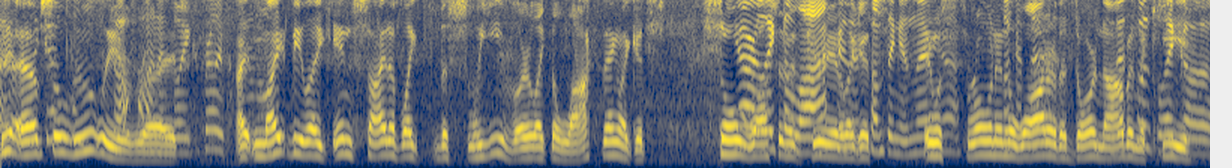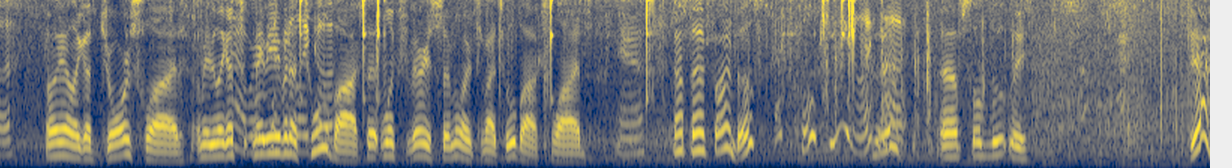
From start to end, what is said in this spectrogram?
Yeah, it's like got some absolutely it, right. could It might be like inside of like the sleeve or like the lock thing. Like it's so Yeah, or, like, rusted the and lock, material. like it's something in there, It was yeah. thrown in Look the water, that. the doorknob This and the key. like Oh yeah, like a drawer slide, or maybe like a Yeah, it maybe even a like a- toolbox. It looks very similar to my toolbox slides. yeah. Not bad find, Bills. That's cool key. I like Yeah, that. absolutely. Yeah.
